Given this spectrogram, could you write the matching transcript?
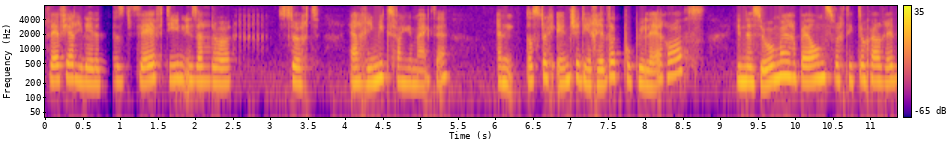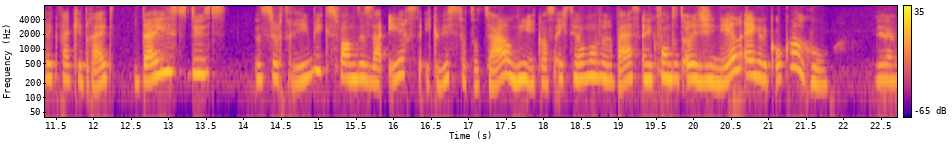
Vijf jaar geleden, 2015, is daar een soort ja, remix van gemaakt. Hè? En dat is toch eentje die redelijk populair was. In de zomer bij ons werd die toch al redelijk vaak gedraaid. Dat is dus een soort remix van dus dat eerste. Ik wist dat totaal niet. Ik was echt helemaal verbaasd. En ik vond het origineel eigenlijk ook wel goed. Ja.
